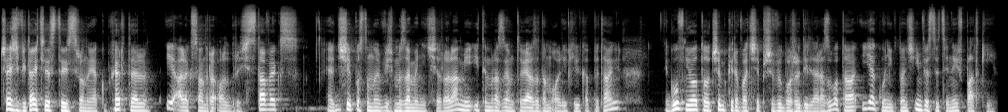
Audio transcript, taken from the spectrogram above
Cześć, witajcie z tej strony Jakub Hertel i Aleksandra Olbryś-Stawex. E, Dzisiaj postanowiliśmy zamienić się rolami i tym razem to ja zadam Oli kilka pytań. Głównie o to, czym kierować się przy wyborze dealera złota i jak uniknąć inwestycyjnej wpadki.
